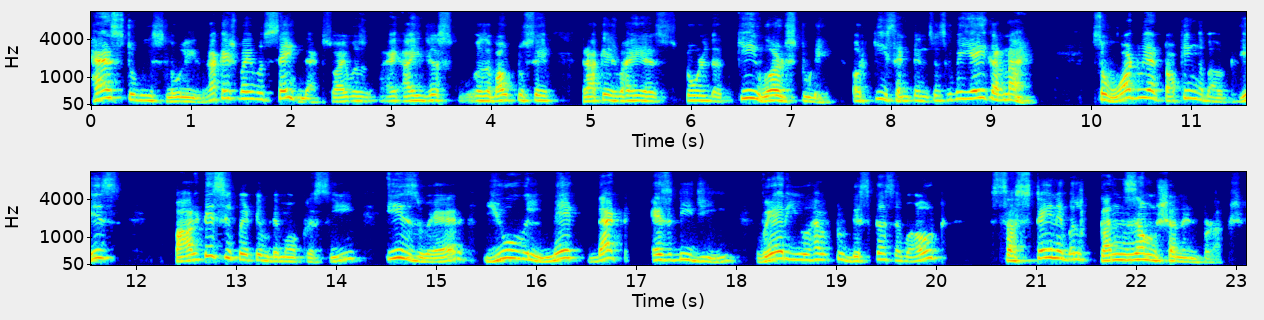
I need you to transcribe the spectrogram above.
has to be slowly. Rakesh Bhai was saying that. So I was, I, I just was about to say, Rakesh Bhai has told the key words today or key sentences. So what we are talking about is participative democracy is where you will make that SDG where you have to discuss about sustainable consumption and production.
